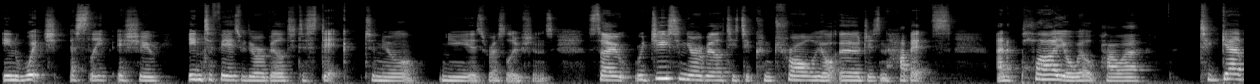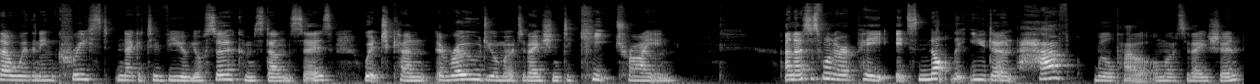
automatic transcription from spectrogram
in which a sleep issue interferes with your ability to stick to your New Year's resolutions. So, reducing your ability to control your urges and habits and apply your willpower together with an increased negative view of your circumstances, which can erode your motivation to keep trying. And I just want to repeat it's not that you don't have willpower or motivation.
